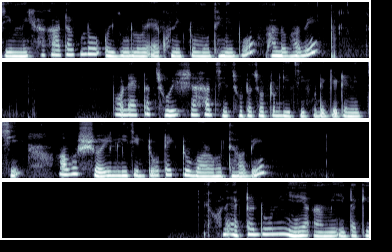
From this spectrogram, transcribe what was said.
যে মেখে রাখা আটাগুলো, ওইগুলো এখন একটু মুথে নেব ভালোভাবে। পরে একটা ছুরির সাহায্যে ছোট ছোট লিচি করে কেটে নিচ্ছি। অবশ্যই লিচির ডোটা একটু বড় হতে হবে। এখন একটা ডো নিয়ে আমি এটাকে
